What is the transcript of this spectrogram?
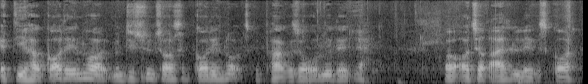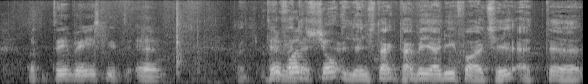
at de har godt indhold, men de synes også, at godt indhold skal pakkes ordentligt ind. Ja. Og, og tilrettelægges godt. Og det er væsentligt. Øh, Derfor er det sjovt. Jens, der, der vil jeg lige få til, at øh, det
